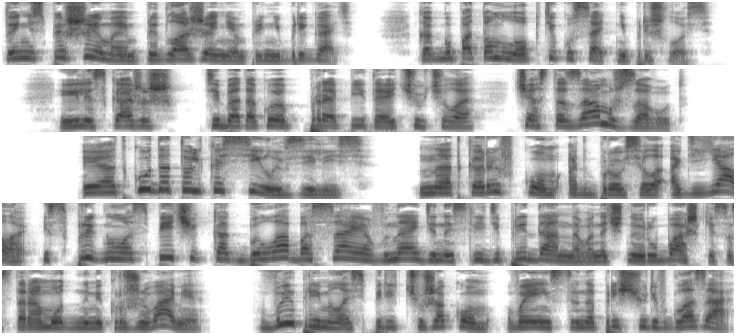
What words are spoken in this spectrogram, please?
«Ты не спеши моим предложением пренебрегать, как бы потом локти кусать не пришлось. Или скажешь, тебя такое пропитое чучело часто замуж зовут?» И откуда только силы взялись? Надка рывком отбросила одеяло и спрыгнула с печи, как была босая в найденной среди приданного ночной рубашке со старомодными кружевами, выпрямилась перед чужаком, воинственно прищурив глаза,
